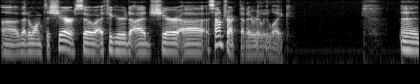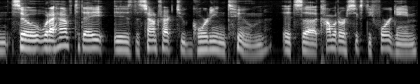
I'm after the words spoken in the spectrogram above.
uh, that I wanted to share. So I figured I'd share uh, a soundtrack that I really like. And so what I have today is the soundtrack to Gordian Tomb. It's a Commodore 64 game.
